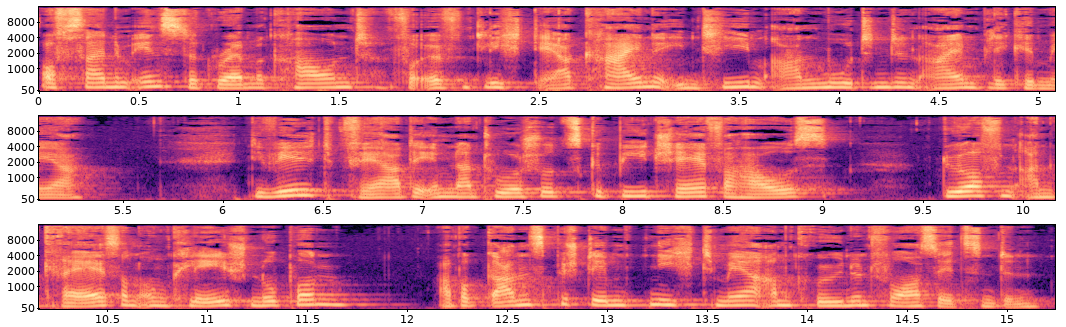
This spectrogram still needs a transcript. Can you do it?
Auf seinem Instagram-Account veröffentlicht er keine intim anmutenden Einblicke mehr. Die Wildpferde im Naturschutzgebiet Schäferhaus dürfen an Gräsern und Klee schnuppern, aber ganz bestimmt nicht mehr am grünen Vorsitzenden.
